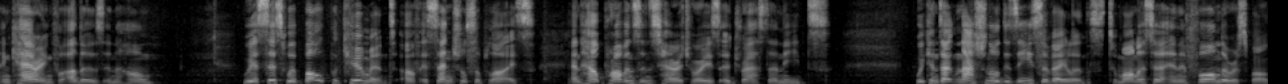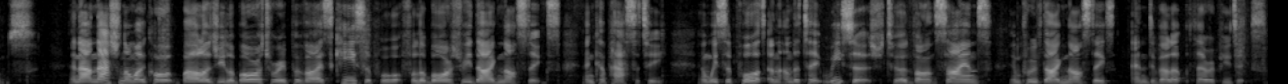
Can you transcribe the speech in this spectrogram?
and caring for others in the home. We assist with bulk procurement of essential supplies and help provinces and territories address their needs. We conduct national disease surveillance to monitor and inform the response. And our National Microbiology Laboratory provides key support for laboratory diagnostics and capacity. And we support and undertake research to advance science, improve diagnostics, and develop therapeutics.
